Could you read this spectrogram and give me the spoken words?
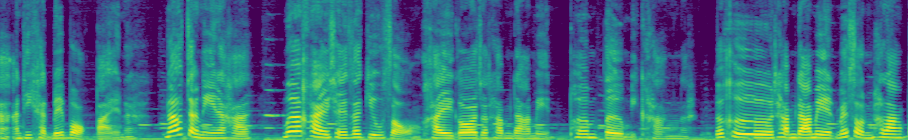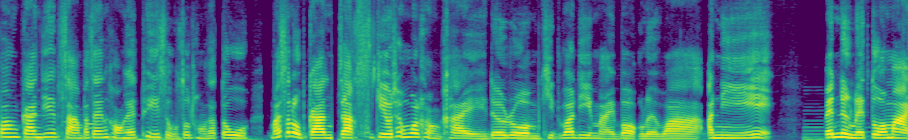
อะอันที่แคัดได้บอกไปนะ นอกจากนี้นะคะ เมื่อใครใช้สกิล2 ใครก็จะทำดาเมจเพิ่มเติมอีกครั้งนะ ก็คือทำดาเมจไม่สนพลังป้องกัน 23%ของ HP สูงสุดของศัตรู มาสรุปกันจากสกิลทั้งหมดของใคร โดยรวมคิดว่าดีไหมบอกเลยว่า อันนี้ เป็นหนึ่งในตัวใหม่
